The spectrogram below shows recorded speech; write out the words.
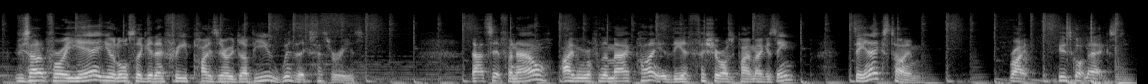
If you sign up for a year, you'll also get a free Pi Zero W with accessories. That's it for now. I've been Rob from the MagPi, the official Raspberry Pi magazine. See you next time. Right, who's got next?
